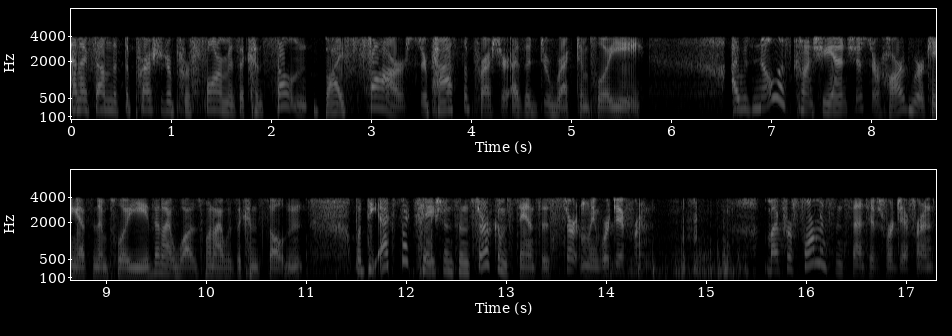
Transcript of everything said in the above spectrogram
and I found that the pressure to perform as a consultant by far surpassed the pressure as a direct employee. I was no less conscientious or hardworking as an employee than I was when I was a consultant, but the expectations and circumstances certainly were different. My performance incentives were different,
